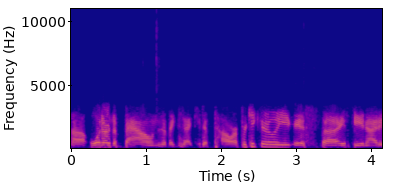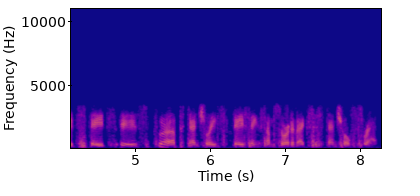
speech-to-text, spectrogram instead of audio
uh, what are the bounds of executive power, particularly if uh, if the United States is uh, potentially facing some sort of existential threat?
